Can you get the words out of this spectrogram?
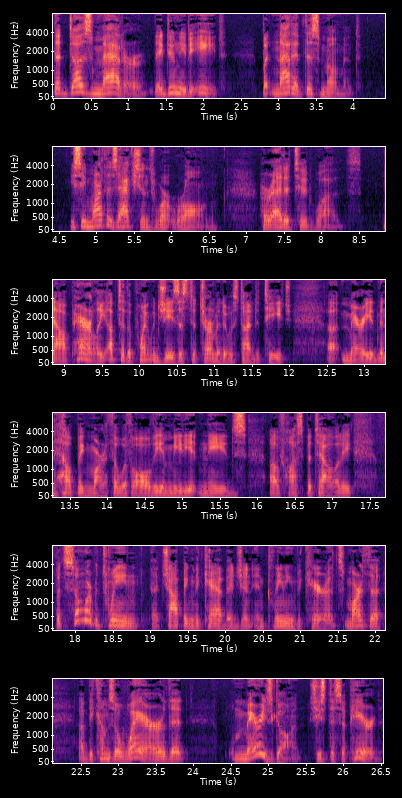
that does matter. They do need to eat, but not at this moment. You see, Martha's actions weren't wrong. Her attitude was. Now, apparently, up to the point when Jesus determined it was time to teach, uh, Mary had been helping Martha with all the immediate needs of hospitality. But somewhere between uh, chopping the cabbage and, and, cleaning the carrots, Martha uh, becomes aware that Mary's gone. She's disappeared.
